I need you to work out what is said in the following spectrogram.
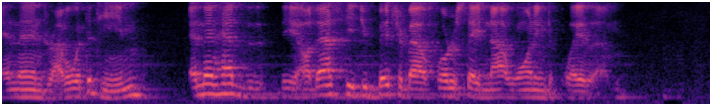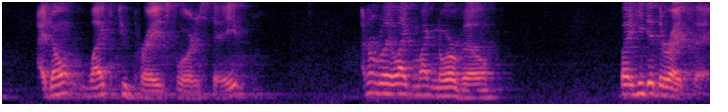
and then travel with the team, and then had the, the audacity to bitch about Florida State not wanting to play them I don't like to praise Florida State. I don't really like Mike Norvell, but he did the right thing.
